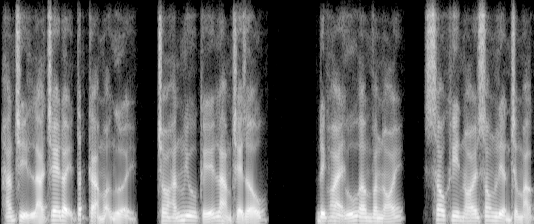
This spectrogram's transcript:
hắn chỉ là che đậy tất cả mọi người, cho hắn mưu kế làm che giấu. Địch hoài hữu âm văn nói, sau khi nói xong liền trầm mặc.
